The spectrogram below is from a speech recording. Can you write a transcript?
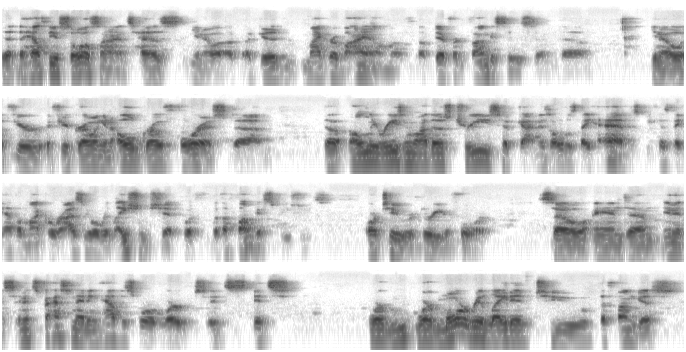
that the healthiest soil science has you know a, a good microbiome of, of, different funguses. And uh, you know, if you're if you're growing an old growth forest, uh, the only reason why those trees have gotten as old as they have is because they have a mycorrhizal relationship with with a fungus species or two or three or four. So and um, and it's and it's fascinating how this world works. It's it's we're we're more related to the fungus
